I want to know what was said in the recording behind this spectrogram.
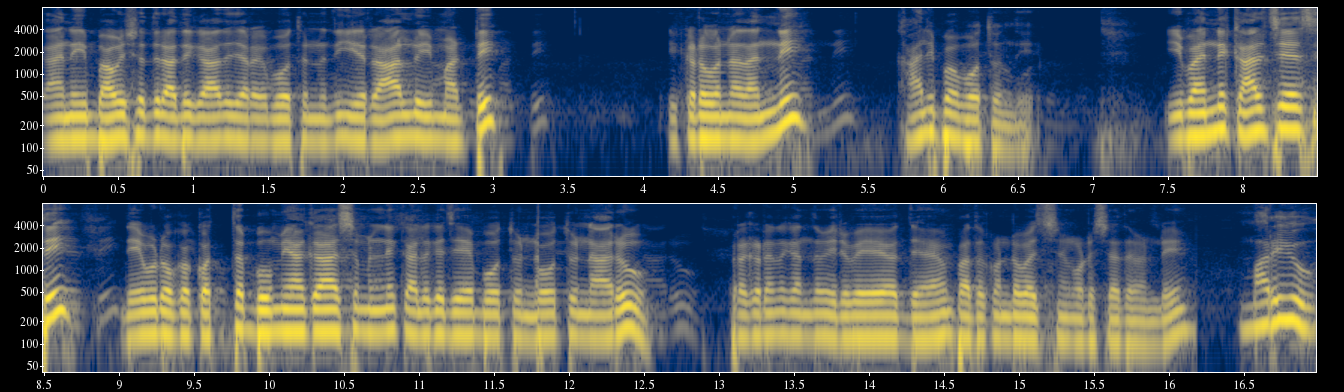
కానీ భవిష్యత్తులో అది కాదు జరగబోతున్నది. ఈ రాళ్ళు ఈ మట్టి ఇక్కడ ఉన్నదన్నీ కాలిపోబోతుంది. ఇవన్నీ కాల్చేసి దేవుడు ఒక కొత్త భూమి ఆకాశముల్ని కలుగజేయబోతున్న పోతున్నారు ప్రకటన గ్రంథం ఇరవై అధ్యాయం పదకొండవ వచ్చిన కూడా చదవండి. మరియు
